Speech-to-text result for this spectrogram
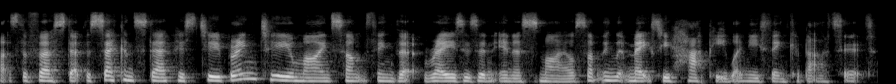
That's the first step. The second step is to bring to your mind something that raises an inner smile, something that makes you happy when you think about it.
